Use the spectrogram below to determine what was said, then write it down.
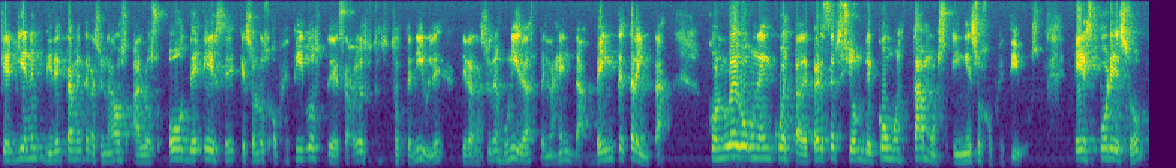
que vienen directamente relacionados a los ODS, que son los Objetivos de Desarrollo Sostenible de las Naciones Unidas en la Agenda 2030, con luego una encuesta de percepción de cómo estamos en esos objetivos. Es por eso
